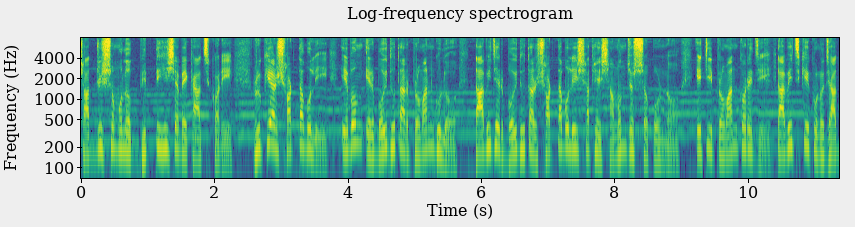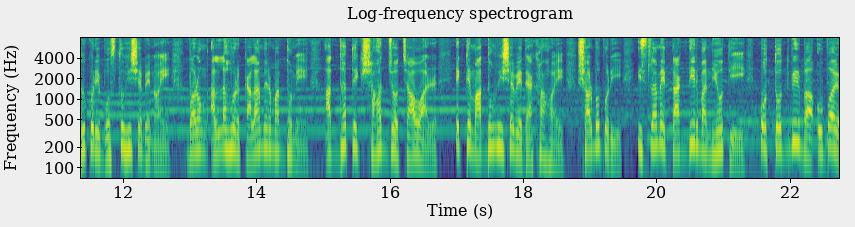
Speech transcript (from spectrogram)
সাদৃশ্যমূলক ভিত্তি হিসেবে কাজ করে। রুকিয়ার শর্তাবলী এবং এর বৈধতার প্রমাণগুলো তাবিজের বৈধতার শর্তাবলীর সাথে সামঞ্জস্যপূর্ণ। এটি প্রমাণ করে যে তাবিজকে কোনো জাদুকরী বস্তু হিসেবে নয়, বরং আল্লাহর কালামের মাধ্যমে আধ্যাত্মিক সাহায্য চাওয়ার একটি মাধ্যম হিসেবে দেখা হয়। সর্বোপরি ইসলামের তাকদির বা নিয়তি ও তদবির বা উপায়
